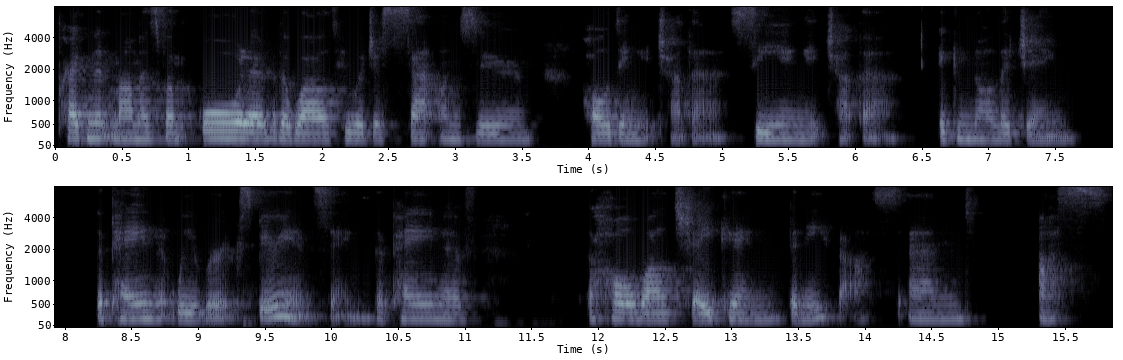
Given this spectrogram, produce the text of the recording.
pregnant mamas from all over the world who were just sat on Zoom, holding each other, seeing each other, acknowledging the pain that we were experiencing, the pain of the whole world shaking beneath us, and us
